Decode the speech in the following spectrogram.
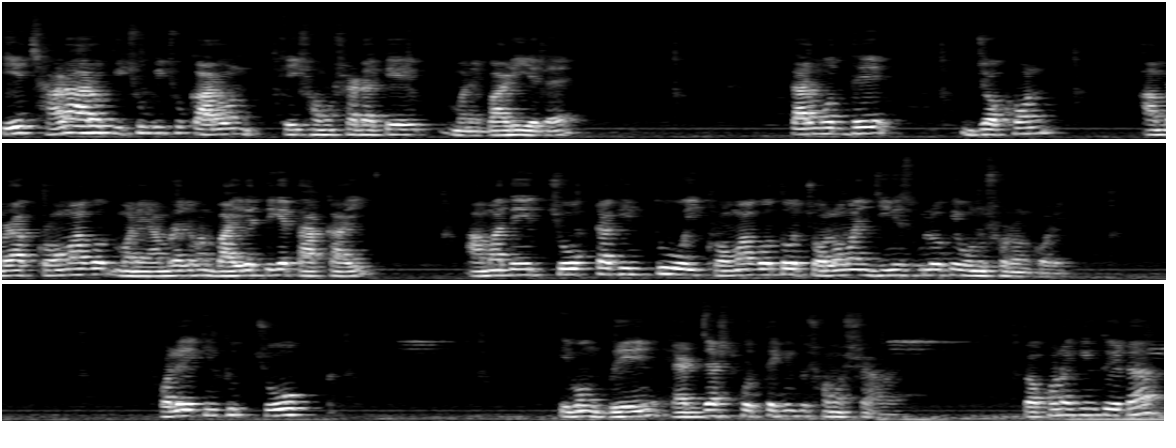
এছাড়া আরও কিছু কিছু কারণ এই সমস্যাটাকে মানে বাড়িয়ে দেয়। তার মধ্যে যখন আমরা ক্রমাগত মানে আমরা যখন বাইরের দিকে তাকাই, আমাদের চোখটা কিন্তু ওই ক্রমাগত চলমান জিনিসগুলোকে অনুসরণ করে। ফলে কিন্তু চোখ এবং ব্রেন অ্যাডজাস্ট করতে কিন্তু সমস্যা হয়। তখনও কিন্তু এটা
